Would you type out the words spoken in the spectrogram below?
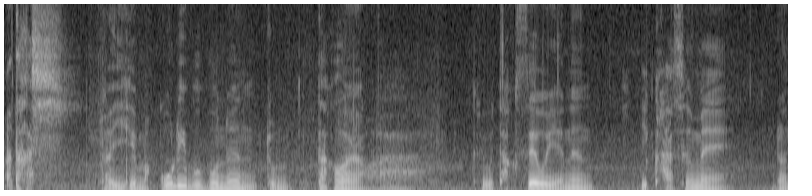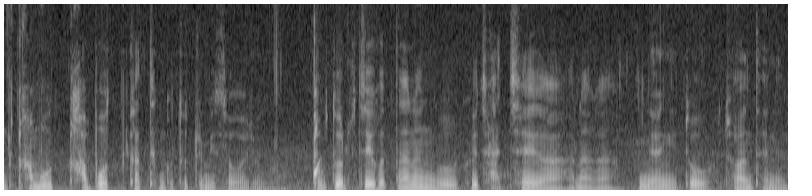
아다가씨. 이게 막 꼬리 부분은 좀 따가워요. 아, 그리고 닭새우 얘는 이 가슴에 이런 갑옷, 갑옷 같은 것도 좀 있어가지고 독도를 찍었다는 거 그 자체가 하나가 굉장히 또 저한테는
